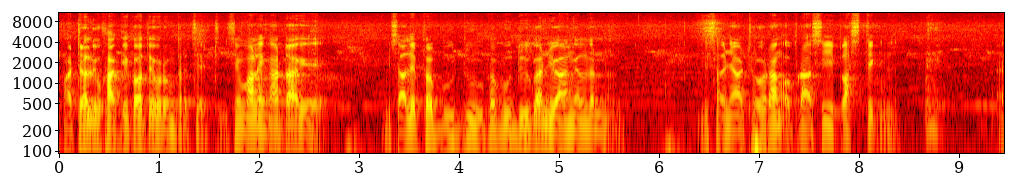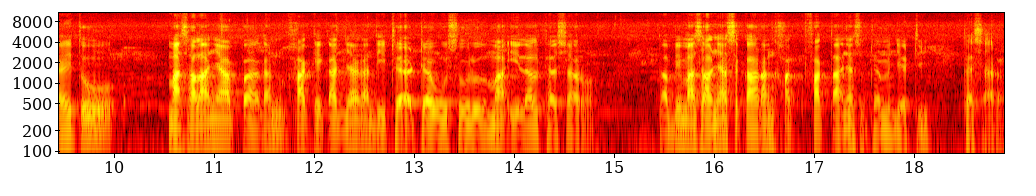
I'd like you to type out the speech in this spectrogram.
padahal hakikate urung terjadi. Sing paling kata bab wudu, bab wudu kan ya angel tenan. Misalnya ada orang operasi plastik. Nah, itu masalahnya apa kan hakikatnya kan tidak ada usulul ma ilal basaro. Tapi masalahnya sekarang hak faktanya sudah menjadi basaro.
